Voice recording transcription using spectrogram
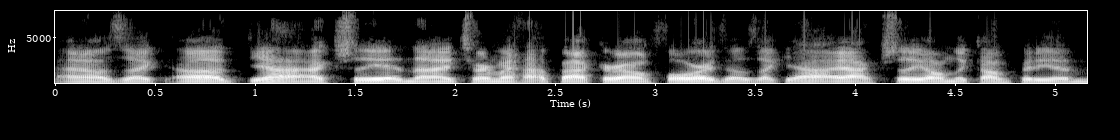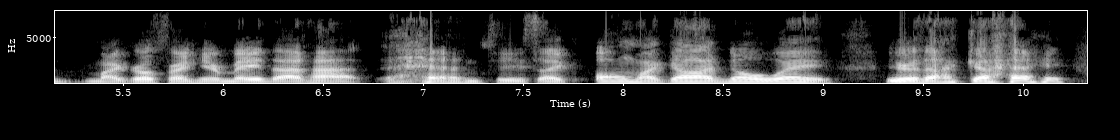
And I was like, uh, yeah, actually. And then I turned my hat back around forwards. I was like, yeah, I actually own the company and my girlfriend here made that hat. And he's like, oh my God, no way. You're that guy.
